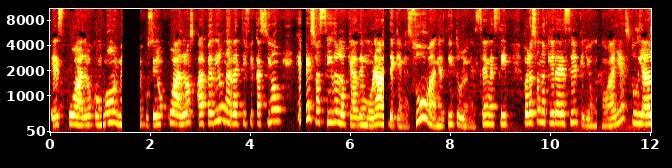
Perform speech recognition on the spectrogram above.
es Cuadro con O y me me pusieron cuadros a pedir una rectificación. Eso ha sido lo que ha demorado de que me suban el título en el CNCIT, pero eso no quiere decir que yo no haya estudiado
